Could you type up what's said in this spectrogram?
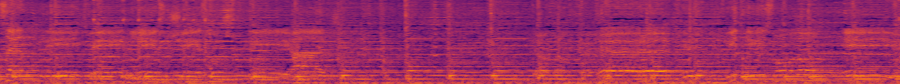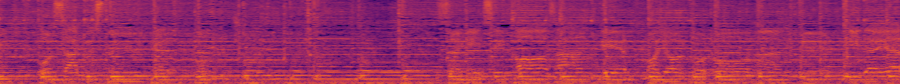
a szentlék fényét Jézus kiáltsuk. Örökjük, itt tíz módon éljük, ország köztőket mondjuk. Szegény szép hazánkért, ideje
